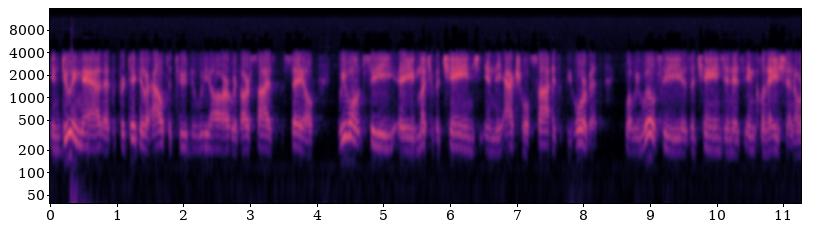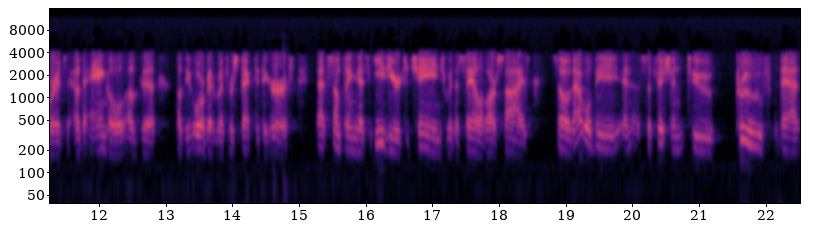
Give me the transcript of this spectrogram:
In doing that at the particular altitude that we are with our size of the sail, we won't see a much of a change in the actual size of the orbit. What we will see is a change in its inclination or its or the angle of the of the orbit with respect to the Earth. That's something that's easier to change with a sail of our size so that will be sufficient to prove that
